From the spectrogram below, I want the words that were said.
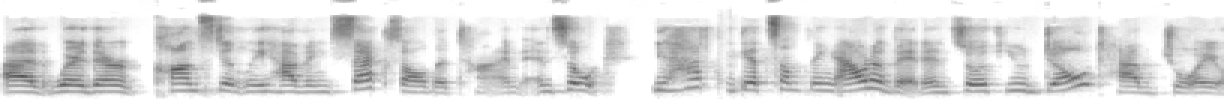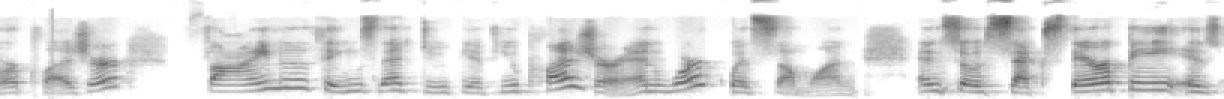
uh, where they're constantly having sex all the time. And so you have to get something out of it. And so if you don't have joy or pleasure, find the things that do give you pleasure and work with someone. And so, sex therapy is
